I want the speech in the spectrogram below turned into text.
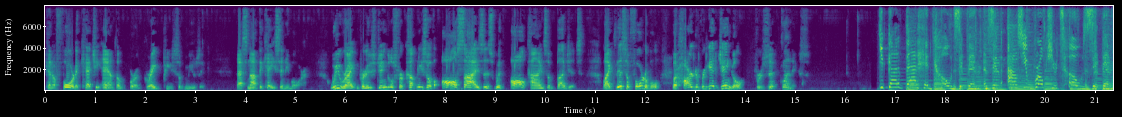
can afford a catchy anthem or a great piece of music. That's not the case anymore. We write and produce jingles for companies of all sizes with all kinds of budgets, like this affordable but hard to forget jingle for Zip Clinics. You got a bad head cold, zip in and zip out. You broke your toe, zip in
